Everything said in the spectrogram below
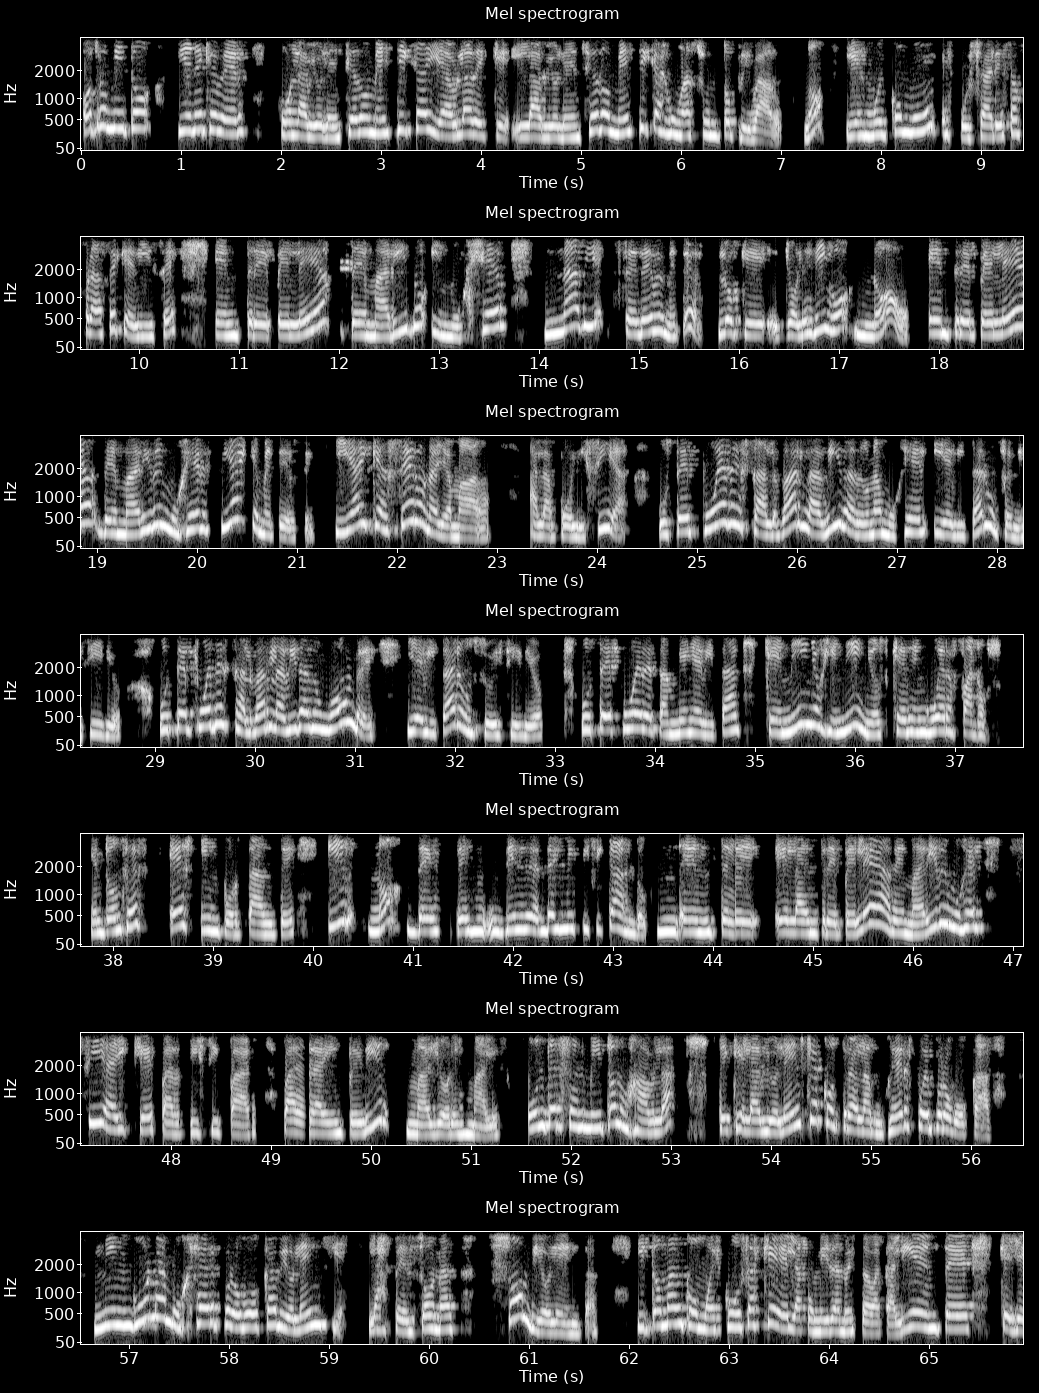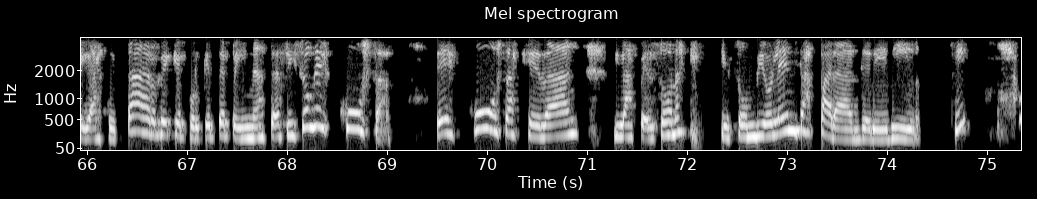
Otro mito tiene que ver con la violencia doméstica y habla de que la violencia doméstica es un asunto privado, ¿no? Y es muy común escuchar esa frase que dice, entre pelea de marido y mujer, nadie se debe meter. Lo que yo les digo, no, entre pelea de marido y mujer sí hay que meterse y hay que hacer una llamada a la policía. Usted puede salvar la vida de una mujer y evitar un femicidio. Usted puede salvar la vida de un hombre y evitar un suicidio. Usted puede también evitar que niños y niños queden huérfanos. Entonces, es importante ir no desmitificando entre la entrepelea de marido y mujer sí hay que participar para impedir mayores males. Un tercer mito nos habla de que la violencia contra la mujer fue provocada. Ninguna mujer provoca violencia. Las personas son violentas y toman como excusas que la comida no estaba caliente, que llegaste tarde, que por qué te peinaste así. Son excusas, excusas que dan las personas que son violentas para agredir.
